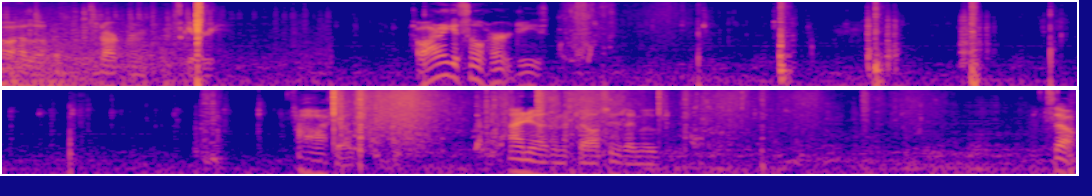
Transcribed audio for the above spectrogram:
Oh, hello. It's dark room. It's scary. Why did I get so hurt? Jeez. Oh, I failed. I knew I was gonna fail as soon as I moved. So,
